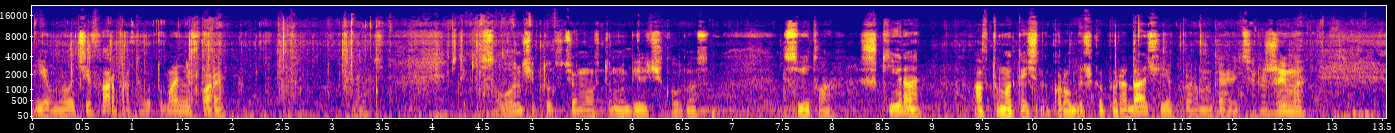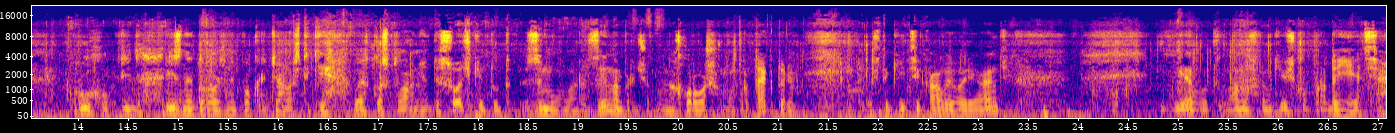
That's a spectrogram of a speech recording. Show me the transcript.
Є вмивачі фар, противотуманні фари. Ось. Такий салончик тут в цьому автомобільчику у нас світла шкіра, автоматична коробочка передач, є перемикаються режими руху під різне дорожнє покриття. Ось такі легкосплавні дисочки. Тут зимова резина, причому на хорошому протекторі. Ось такий цікавий варіантик. Є от в Івано-Франківську продається.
